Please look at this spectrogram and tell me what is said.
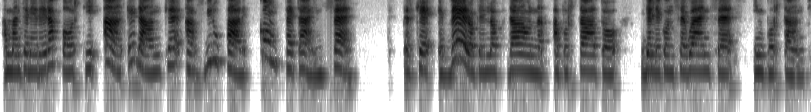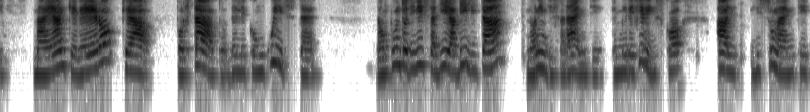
a mantenere i rapporti a, ed anche a sviluppare competenze perché è vero che il lockdown ha portato delle conseguenze importanti, ma è anche vero che ha portato delle conquiste da un punto di vista di abilità non indifferenti e mi riferisco agli strumenti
